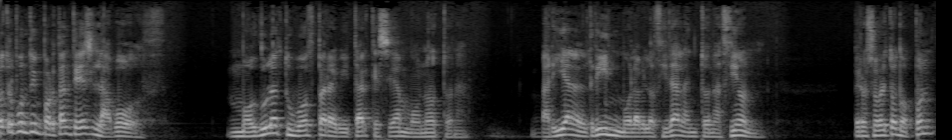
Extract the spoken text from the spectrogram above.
Otro punto importante es la voz. Modula tu voz para evitar que sea monótona. Varía el ritmo, la velocidad, la entonación. Pero sobre todo, pon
